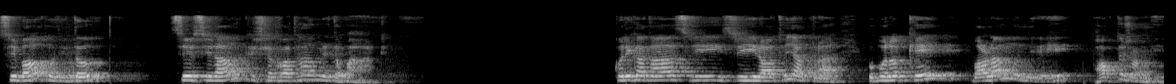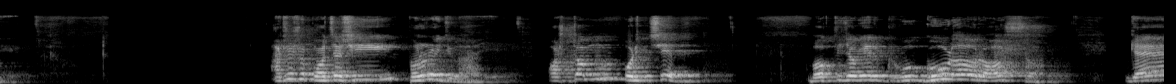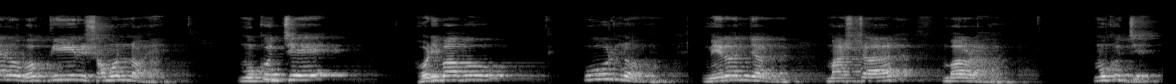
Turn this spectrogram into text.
শ্রীমদিত শ্রী শ্রীরামকৃষ্ণ কথামৃত পাঠ। কলিকাতা শ্রী শ্রী রথযাত্রা উপলক্ষে বলরাম মন্দিরে ভক্ত সঙ্গে আঠারোশো পঁচাশি পনেরোই জুলাই, অষ্টম পরিচ্ছেদ। ভক্তিযোগের গূঢ় রহস্য। জ্ঞান ও ভক্তির সমন্বয়। মুকুজ্জে হরিবাবু পূর্ণ, নিরঞ্জন, মাস্টার বলরাম। মুকুজ্জে,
